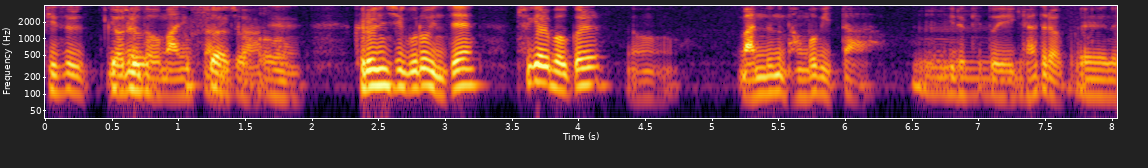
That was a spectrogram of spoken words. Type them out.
빛을 열을 음. 그렇죠. 더 많이. 흡수하니까 어. 예. 그런 식으로 이제 추결벽을 어, 만드는 방법이 있다. 음. 이렇게 또 얘기를 하더라고요. 네네.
